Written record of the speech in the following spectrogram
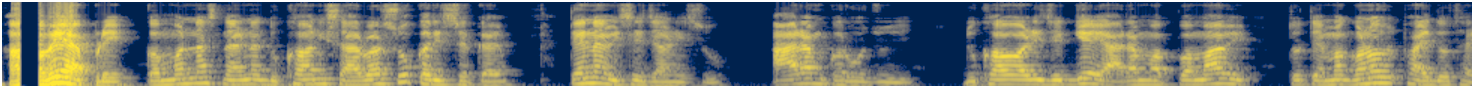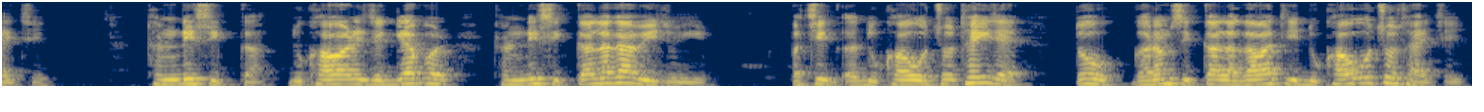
હવે આપણે કમરના સ્નાયુના દુખાવાની સારવાર શું કરી શકાય તેના વિશે જાણીશું. આરામ કરવો જોઈએ. દુખાવાવાળી જગ્યાએ આરામ આપવામાં આવે તો તેમાં ઘણો ફાયદો થાય છે. ઠંડી સિક્કા. દુખાવાવાળી જગ્યા પર ઠંડી સિક્કા લગાવવી જોઈએ. પછી દુખાવો ઓછો થઈ જાય તો ગરમ સિક્કા લગાવવાથી દુખાવો ઓછો થાય છે.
